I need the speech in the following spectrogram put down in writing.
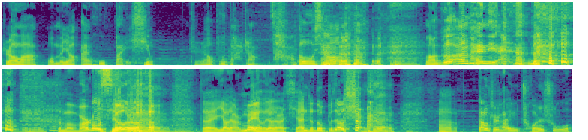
知道吗？我们要爱护百姓。只要不打仗，咋都行。老哥安排你，怎么玩都行，是吧？哎对，要点妹子，要点钱，这都不叫事儿。对，嗯，当时还有一传说，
